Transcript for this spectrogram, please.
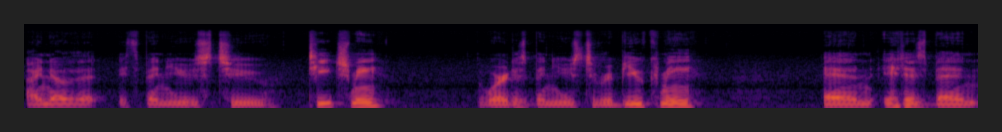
I know that it's been used to teach me, the word has been used to rebuke me, and it has been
